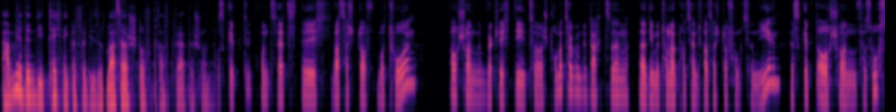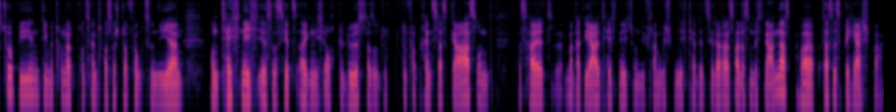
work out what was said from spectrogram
Haben wir denn die Techniker für diese Wasserstoffkraftwerke schon? Es gibt grundsätzlich Wasserstoffmotoren, auch schon wirklich, die zur Stromerzeugung gedacht sind, äh, die mit 100% Wasserstoff funktionieren. Es gibt auch schon Versuchsturbinen, die mit 100% Wasserstoff funktionieren. Und technisch ist es jetzt eigentlich auch gelöst. Also du, du verbrennst das Gas und das halt materialtechnisch und die Flammgeschwindigkeit etc. ist alles ein bisschen anders, aber das ist beherrschbar.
